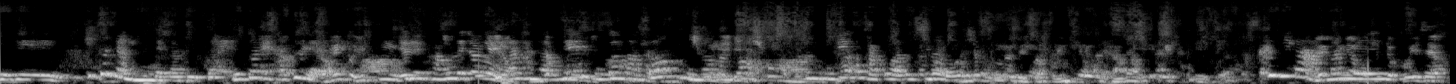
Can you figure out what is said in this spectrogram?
여기 키친장 있는 데까지 있죠. 여기까지 다 뚫려요. 여기 또 이쁜 게 가운데 세장에 이런 한 다음에 공간감성, 공간감성, 좀 무게고 갖고 와서 집어 있어요. 제품들도 있었고. 크기가 안 맞는 저쪽 보이세요?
